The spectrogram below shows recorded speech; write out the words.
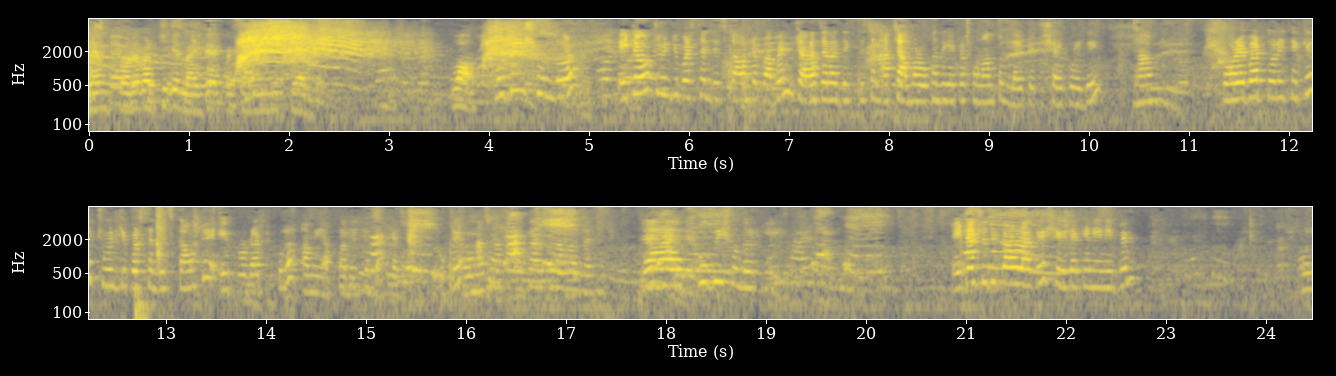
ম্যাম থেকে লাইভে একটা শেয়ার ওয়াও খুবই সুন্দর। এটাও টোয়েন্টি পার্সেন্ট ডিসকাউন্টে পাবেন। যারা যারা দেখতেছেন আচ্ছা আমার ওখান থেকে একটা ফোনান্তম লাইভটাকে শেয়ার করে দিই। পরের তরি থেকে টোয়েন্টি পার্সেন্ট ডিসকাউন্টে এই প্রোডাক্টগুলো আমি আপনাদেরকে দেখা ওকে? আচ্ছা খুবই সুন্দর কি। এটা যদি কারও লাগে সেইটাকে নিয়ে নেবেন। ফোন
